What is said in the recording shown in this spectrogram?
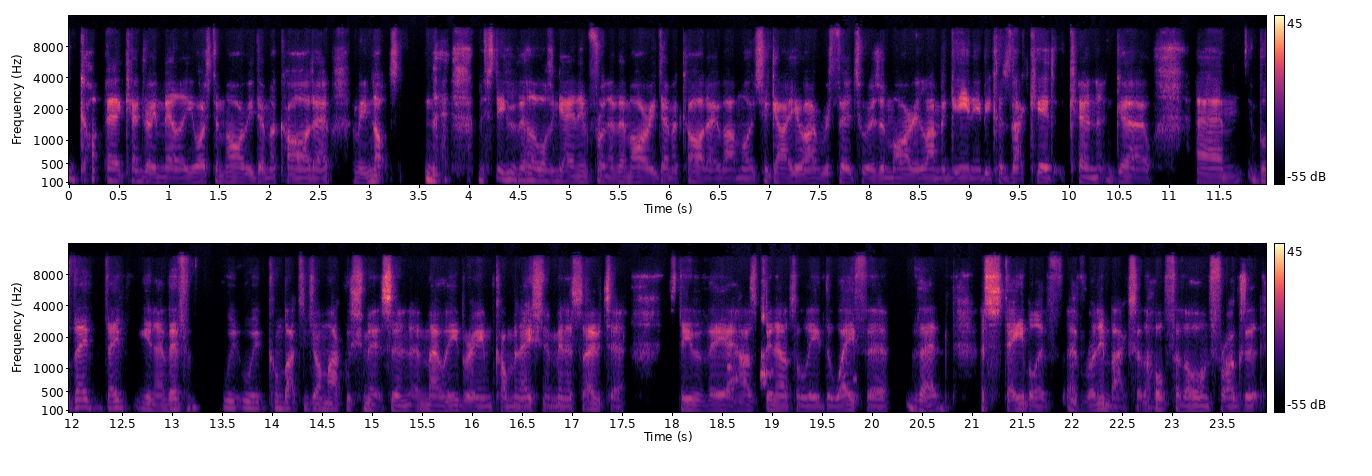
uh, Kendre Miller. You watched Emari Demercado. I mean, not Steve Avila wasn't getting in front of Emari Demercado that much, a guy who I referred to as Amari Lamborghini because that kid can go. Um, but they've, they've, you know, they've, we, we come back to John Michael Schmitz and, and Mo Ibrahim combination at Minnesota. Steve Avila has been able to lead the way for that a stable of, of running backs at the for the Horned Frogs that,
